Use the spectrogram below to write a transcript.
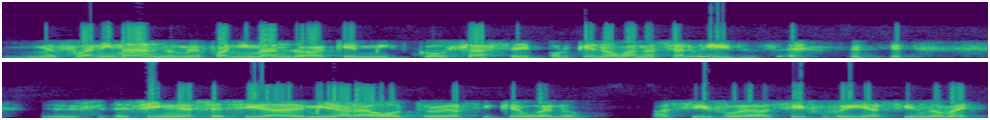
me fue animando, me fue animando a que mis cosas, eh, ¿por qué no van a servir? sin necesidad de mirar a otro. Así que bueno, así fue, así fui haciéndome.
